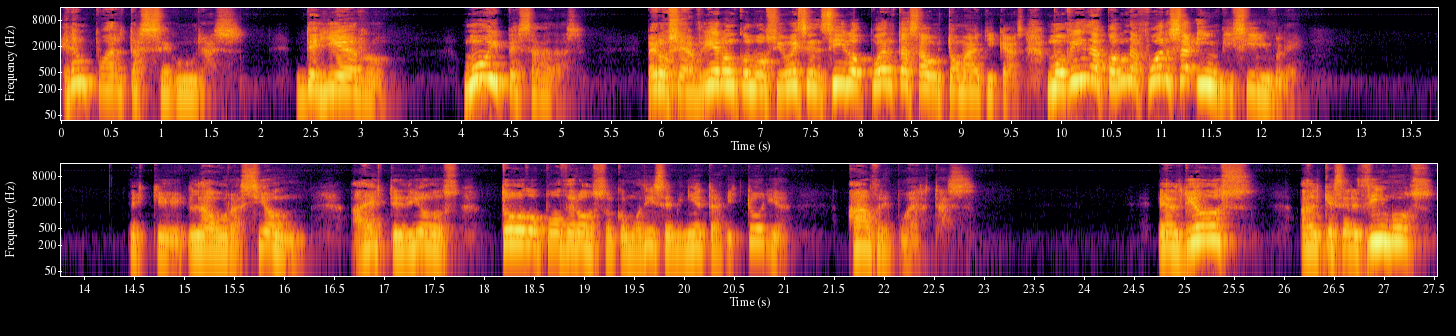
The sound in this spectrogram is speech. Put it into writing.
Eran puertas seguras, de hierro, muy pesadas, pero se abrieron como si hubiesen sido puertas automáticas, movidas por una fuerza invisible. Es que la oración a este Dios todopoderoso, como dice mi nieta Victoria, abre puertas. El Dios al que servimos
